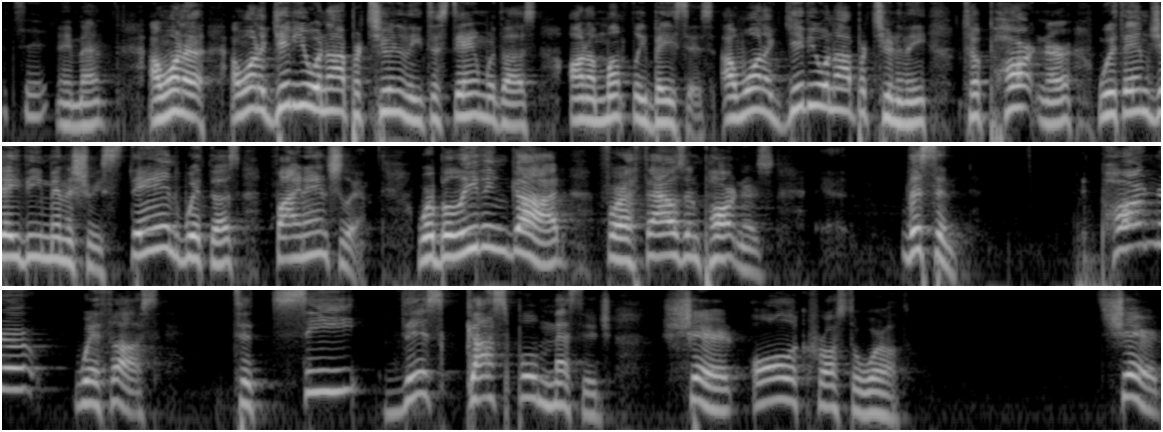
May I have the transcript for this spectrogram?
That's it. Amen. I want to I want to give you an opportunity to stand with us on a monthly basis. I want to give you an opportunity to partner with MJV Ministry. Stand with us financially. We're believing God for a thousand partners. Listen, partner with us to see this gospel message shared all across the world. Shared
